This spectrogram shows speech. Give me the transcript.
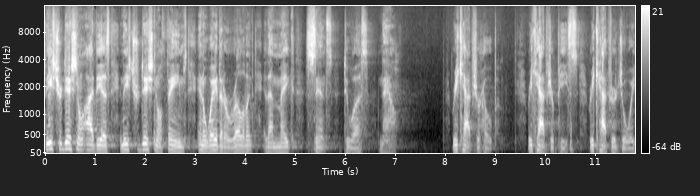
these traditional ideas and these traditional themes in a way that are relevant and that make sense to us now recapture hope, recapture peace, recapture joy,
